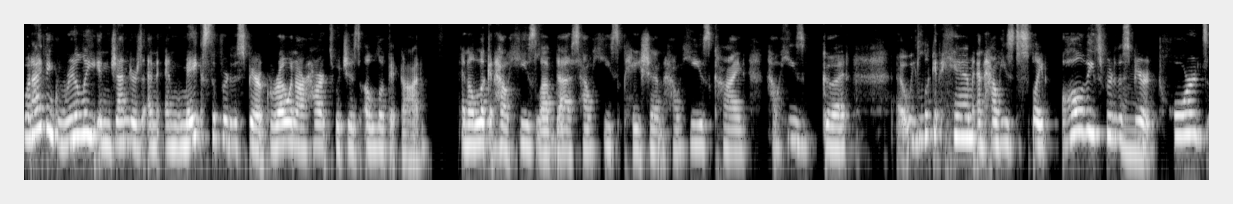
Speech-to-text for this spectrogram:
what I think really engenders and, and makes the fruit of the Spirit grow in our hearts, which is a look at God and a look at how He's loved us, how He's patient, how He's kind, how He's good. Uh, we look at Him and how He's displayed all of these fruit of the mm. Spirit towards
